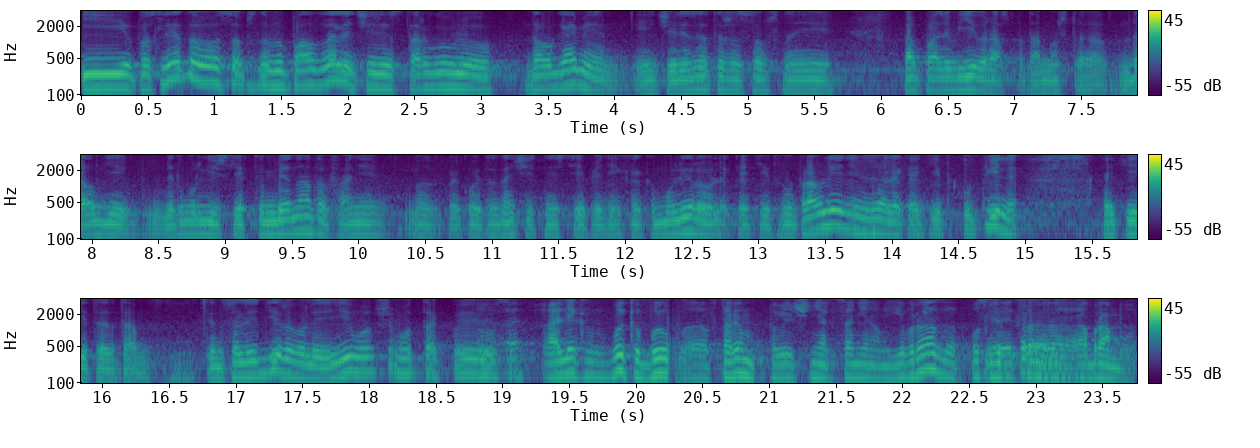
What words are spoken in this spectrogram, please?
И после этого, собственно, выползали через торговлю долгами, и через это же, собственно, и попали в Евраз, потому что долги металлургических комбинатов, они ну, в какой-то значительной степени их аккумулировали, какие-то в управление взяли, какие-то купили, какие-то там консолидировали, и, в общем, вот так появился. Олег Бойко был э, вторым по величине акционером Евраза после Это Александра правда. Абрамова.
